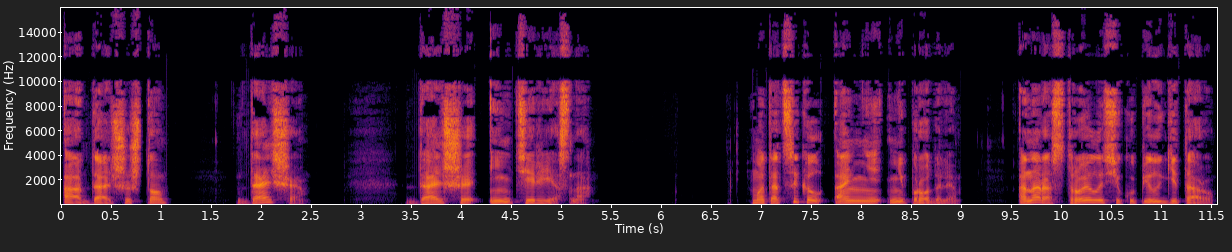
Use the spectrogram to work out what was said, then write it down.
А дальше что?» «Дальше?» «Дальше интересно». Мотоцикл Анне не продали. Она расстроилась и купила гитару.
